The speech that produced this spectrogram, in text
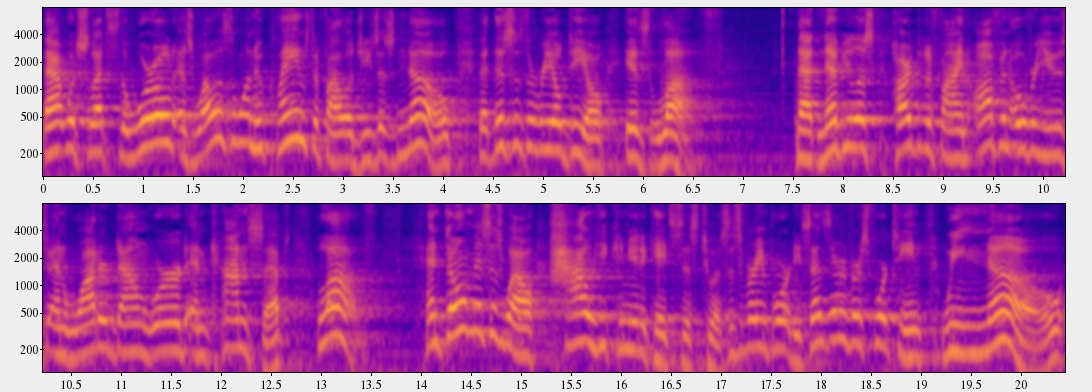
that which lets the world as well as the one who claims to follow Jesus know that this is the real deal, is love. That nebulous, hard to define, often overused, and watered down word and concept, love. And don't miss as well how he communicates this to us. This is very important. He says there in verse 14, we know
